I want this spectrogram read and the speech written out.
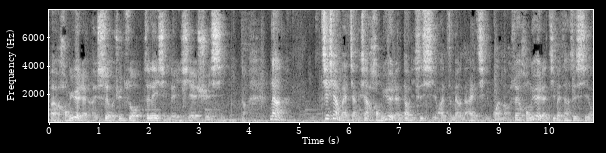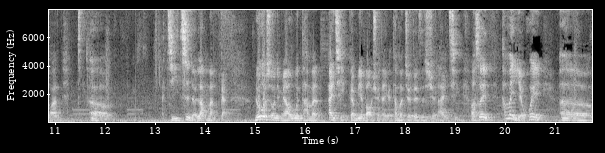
呃，红月人很适合去做这类型的一些学习啊。那接下来我们来讲一下红月人到底是喜欢怎么样的爱情观哦。所以红月人基本上是喜欢，呃，极致的浪漫感。如果说你们要问他们爱情跟面包选哪个，他们绝对是选爱情啊。所以他们也会，呃，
